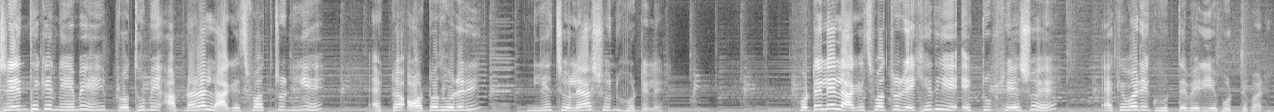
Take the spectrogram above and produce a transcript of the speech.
ট্রেন থেকে নেমে প্রথমে আপনারা লাগেজপত্র নিয়ে একটা অটো ধরে নিন, নিয়ে চলে আসুন হোটেলে। হোটেলে লাগেজপত্র রেখে দিয়ে একটু ফ্রেশ হয়ে একেবারে ঘুরতে বেরিয়ে পড়তে পারেন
